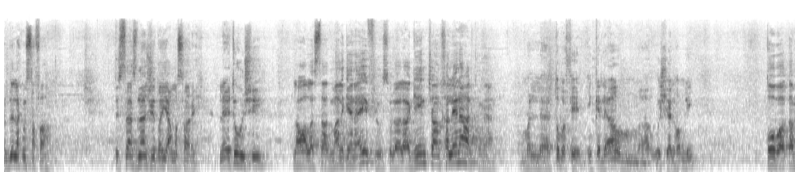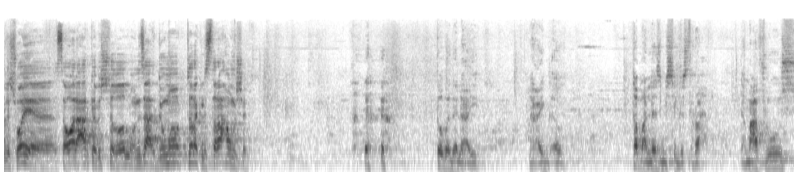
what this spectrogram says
شو بدي لك مصطفى؟ الاستاذ ناجي ضيع مصاري. لقيتوهن شيء لا والله أستاذ ما لقينا أي فلوس ولا لاقين كان خليناها لكم يعني. أمال الطوبه فين؟ يمكن لقاهم وشالهم لي؟ طوبة قبل شوية سوالة عركة بالشغل ونزع هدومه وترك الاستراحة ومشي. طوبة ده لعيب لعيب قوي طبعا لازم يسيب الاستراحة. ده معاه فلوس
